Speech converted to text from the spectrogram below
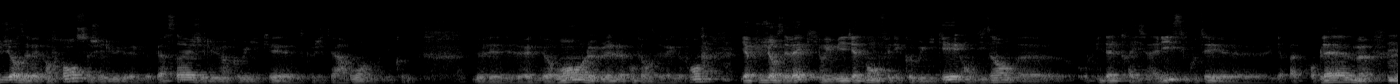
plusieurs évêques en France, j'ai lu l'évêque de Versailles, j'ai lu un communiqué, parce que j'étais à Rouen, de l'évêque de Rouen, la conférence des évêques de France, il y a plusieurs évêques qui ont immédiatement fait des communiqués en disant euh, aux fidèles traditionnalistes, écoutez, euh, il n'y a pas de problème, hmm.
